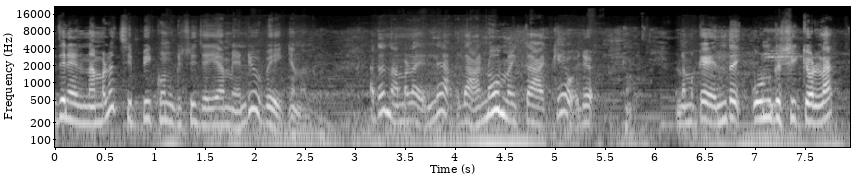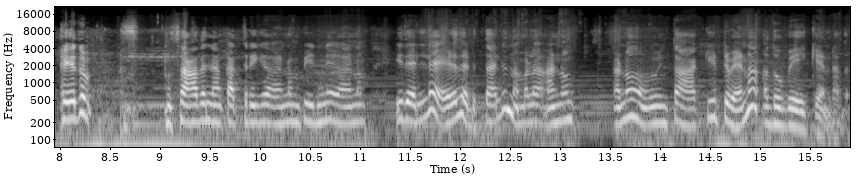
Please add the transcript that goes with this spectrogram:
ഇതിനെ നമ്മൾ ചിപ്പിക്കൂൺ കൃഷി ചെയ്യാൻ വേണ്ടി ഉപയോഗിക്കുന്നത്. അത് നമ്മളെല്ലാം ഇത് അണുമിക്കാക്കിയ ഒരു നമുക്ക് എന്ത് ഊൺകൃഷിക്കുള്ള കൃഷിക്കുള്ള ഏതും സാധനം കത്രിക കാണും പിന്നെ കാണും ഇതെല്ലാം എഴുതെടുത്താലും നമ്മൾ അണു അണുമുക്തമാക്കിയിട്ട് വേണം അത് ഉപയോഗിക്കേണ്ടത്.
